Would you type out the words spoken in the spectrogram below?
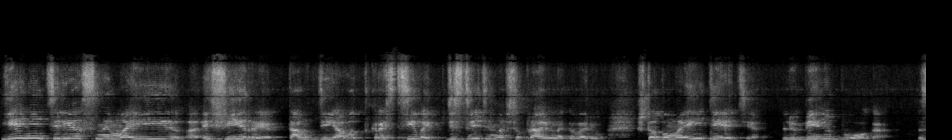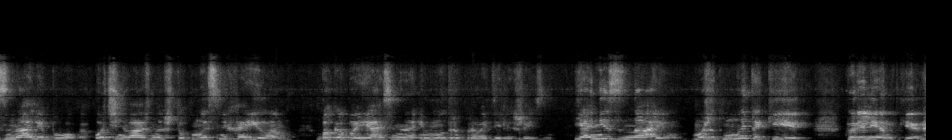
Ей неинтересны мои э, эфиры, там, где я вот красиво и действительно все правильно говорю, чтобы мои дети любили Бога, знали Бога. Очень важно, чтобы мы с Михаилом богобоязненно и мудро проводили жизнь. Я не знаю, может, мы такие куриленки,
